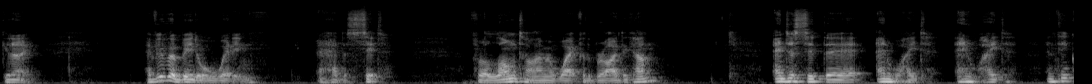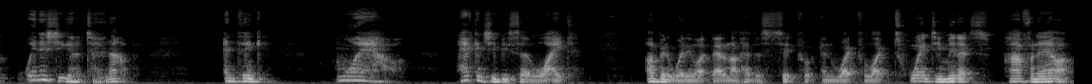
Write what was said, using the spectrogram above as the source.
G'day. Have you ever been to a wedding and had to sit for a long time and wait for the bride to come? And just sit there and wait and wait and think, when is she going to turn up? And think, wow, how can she be so late? I've been a wedding like that and I've had to sit for, and wait for like 20 minutes, half an hour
